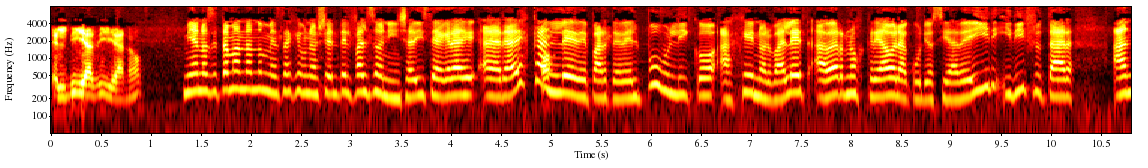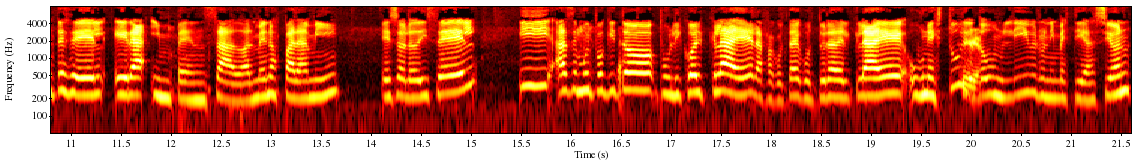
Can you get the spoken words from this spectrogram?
el día a día, ¿no? Mira, nos está mandando un mensaje un oyente, el falso ninja. Dice, "Agrade- agradezcanle de parte del público ajeno al ballet habernos creado la curiosidad de ir y disfrutar. Antes de él era impensado, al menos para mí, eso lo dice él. Y hace muy poquito publicó el CLAE, la Facultad de Cultura del CLAE, un estudio, Sí. todo un libro, una investigación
